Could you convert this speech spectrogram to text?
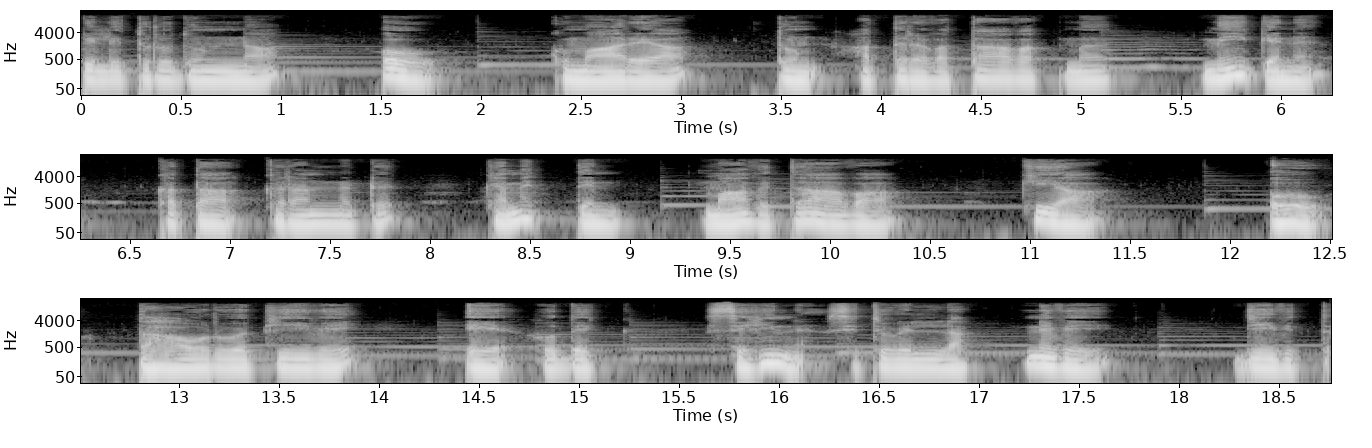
පිළිතුරු දුන්නා. "ඔව් කුමාරයා තුන් හතර වතාවක්ම මේ ගැන කතා කරන්නට කැමැත්තෙන් මා වෙත ආවා" කියා. ඔහු තහවුරුව කීවේ එය හුදෙක් සිහින සිතුවිල්ලක් නෙවෙයි. ජීවිත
